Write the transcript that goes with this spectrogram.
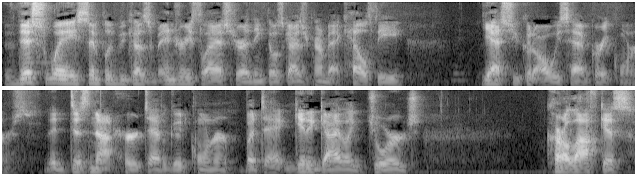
this way simply because of injuries last year. I think those guys are coming back healthy. Yes, you could always have great corners. It does not hurt to have a good corner, but to get a guy like George Karlaftis,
